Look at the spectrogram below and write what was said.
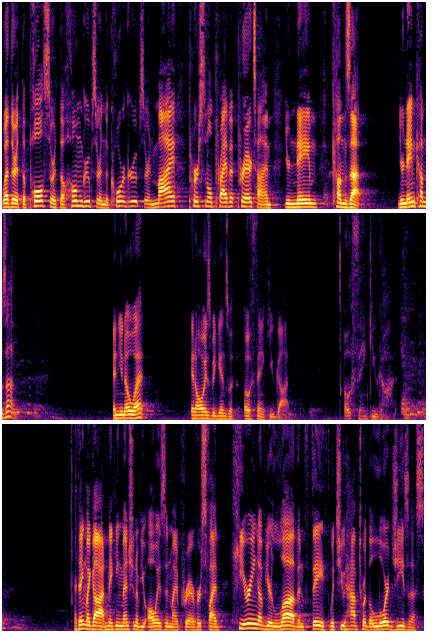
whether at the Pulse or at the home groups or in the core groups or in my personal private prayer time, your name comes up. Your name comes up. And you know what? It always begins with, oh, thank you, God. Oh, thank you, God. I thank my God, making mention of you always in my prayer. Verse 5 hearing of your love and faith which you have toward the Lord Jesus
